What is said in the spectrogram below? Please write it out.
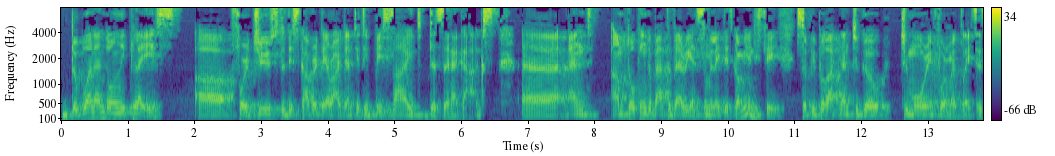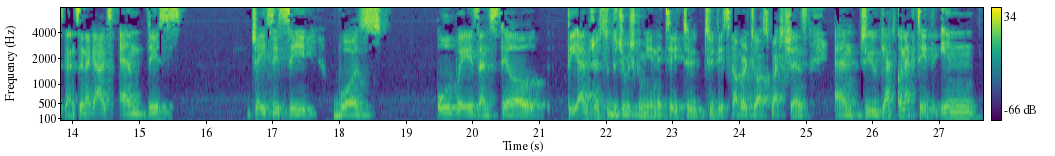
the one and only place uh, for Jews to discover their identity beside the synagogues. Uh, and I'm talking about a very assimilated community. So people are tend to go to more informal places than synagogues. And this JCC was always and still the entrance to the Jewish community to, to discover, to ask questions and to get connected in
